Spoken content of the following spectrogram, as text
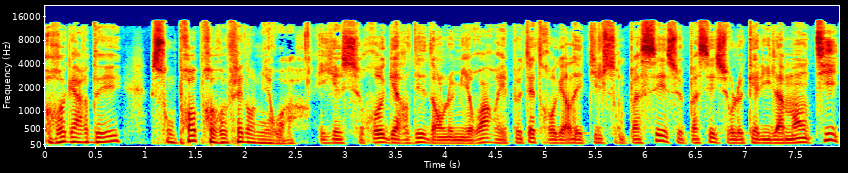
regardait son propre reflet dans le miroir. Et il se regardait dans le miroir et peut-être regardait-il son passé, ce passé sur lequel il a menti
